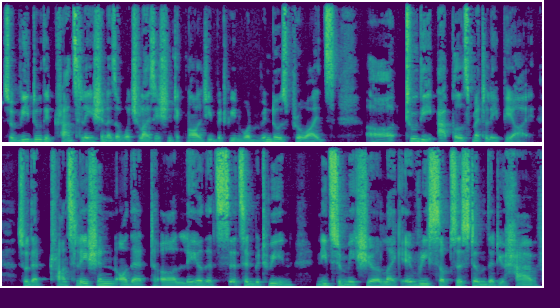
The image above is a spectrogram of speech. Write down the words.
So we do the translation as a virtualization technology between what Windows provides uh, to the Apple's Metal API. So that translation or that uh, layer that sits in between needs to make sure like every subsystem that you have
